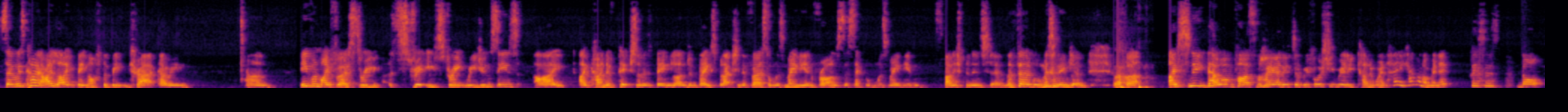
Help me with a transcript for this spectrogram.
so it was kind of I like being off the beaten track. I mean, um, even my first three strictly straight regencies, I I kind of pitched them as being London based, but actually the first one was mainly in France, the second one was mainly in Spanish Peninsula, and the third one was in England. But I sneaked that one past my editor before she really kind of went, "Hey, hang on a minute, this is not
